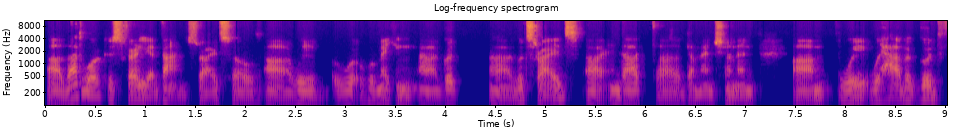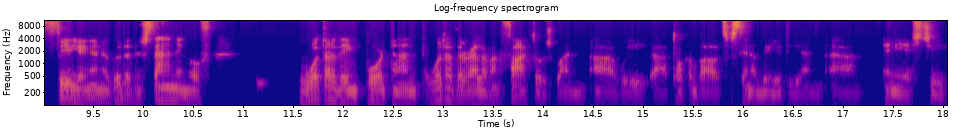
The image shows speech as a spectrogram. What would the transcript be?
uh, that work is fairly advanced, right? So uh, we we're making good good strides in that dimension, and um, we we have a good feeling and a good understanding of what are the important, what are the relevant factors when we talk about sustainability and, and ESG.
